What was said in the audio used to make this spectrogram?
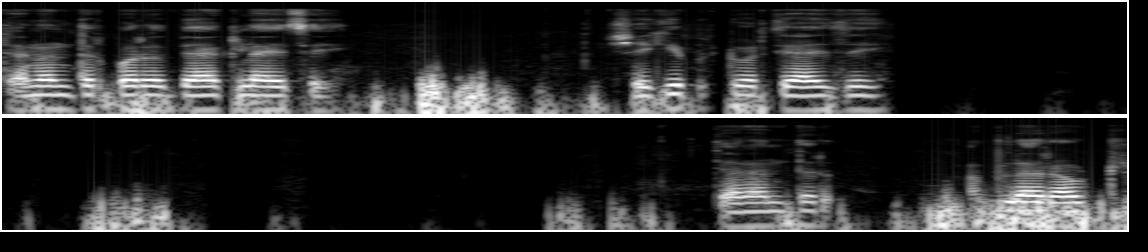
त्यानंतर परत बॅकला यायचं आहे शेक इफेक्टवरती यायचं आहे त्यानंतर आपला राऊंड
